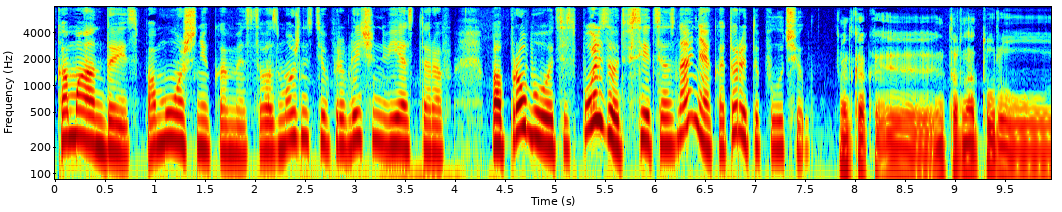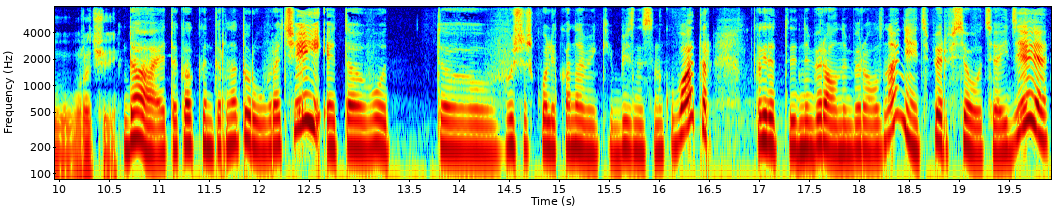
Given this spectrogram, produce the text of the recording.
командой, с помощниками, с возможностью привлечь инвесторов, попробовать использовать все те знания, которые ты получил. Это как э, интернатура у врачей. Да, это как интернатура у врачей. Это вот в высшей школе экономики бизнес-инкубатор, когда ты набирал, набирал знания, и теперь все, у тебя идея,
